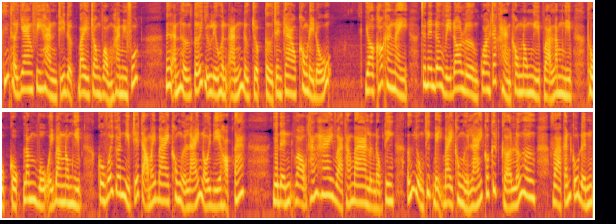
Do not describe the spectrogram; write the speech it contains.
khiến thời gian phi hành chỉ được bay trong vòng 20 phút, nên ảnh hưởng tới dữ liệu hình ảnh được chụp từ trên cao không đầy đủ. Do khó khăn này, cho nên đơn vị đo lường quan trắc hàng không nông nghiệp và lâm nghiệp thuộc Cục Lâm vụ Ủy ban Nông nghiệp cùng với doanh nghiệp chế tạo máy bay không người lái nội địa hợp tác dự định vào tháng 2 và tháng 3 lần đầu tiên ứng dụng thiết bị bay không người lái có kích cỡ lớn hơn và cánh cố định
